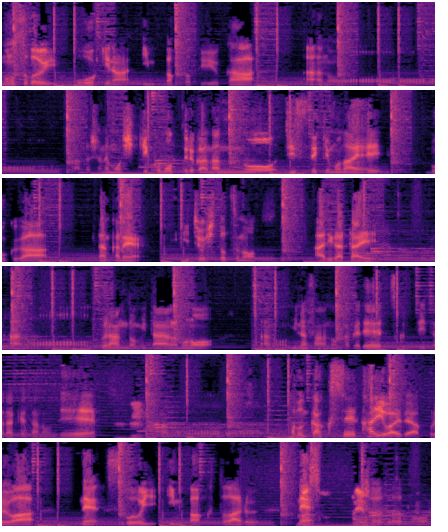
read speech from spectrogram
ものすごい大きなインパクトというか、あのーなんでしょうね、もう引きこもってるから何の実績もない僕が、なんかね、一応一つのありがたい、あのーブランドみたいなものを、あの、皆さんのおかげで作っていただけたので、あのー多分学生界隈ではこれは、ね、すごいインパクトある、ねまあ、そうね。だと。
